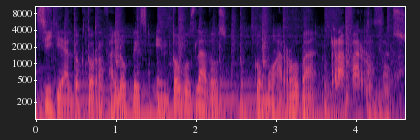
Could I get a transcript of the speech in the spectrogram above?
Sigue al Dr. Rafa López en todos lados como arroba Rafa Rufus.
